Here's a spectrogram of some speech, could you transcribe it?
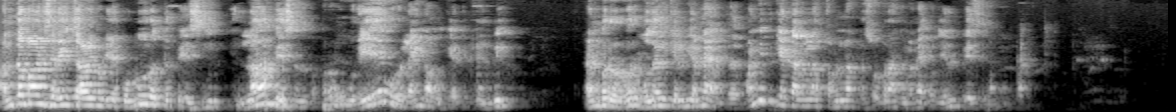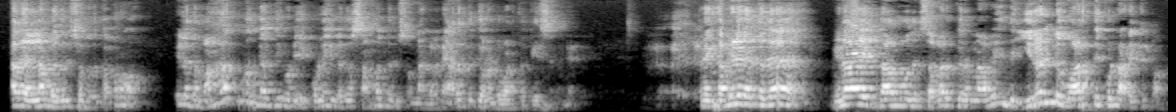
அந்தமான் சிறைச்சாலையினுடைய கொடூரத்தை பேசி எல்லாம் பேசினதுக்கு அப்புறம் ஒரே ஒரு லைன் அவங்க கேட்ட கேள்வி. நண்பர் ஒருவர் முதல் கேள்வி என்ன? இந்த மன்னிப்பு கேட்டாங்களா தமிழ்நாட்டில் சொல்றாங்களே கொஞ்சம் இருந்து பேசுறாங்க அதெல்லாம் பதில் சொன்னதுக்கு அப்புறம் இல்ல இந்த மகாத்மா காந்தியினுடைய கொலையில் ஏதோ சம்பந்தம் சொன்னாங்களே அதை பத்தி ரெண்டு வார்த்தை பேசுங்க எனக்கு தமிழகத்துல விநாயக் தாமோதர் சவர்கர்னாவே இந்த இரண்டு வார்த்தைக்குள்ள அடைக்கப்பாங்க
